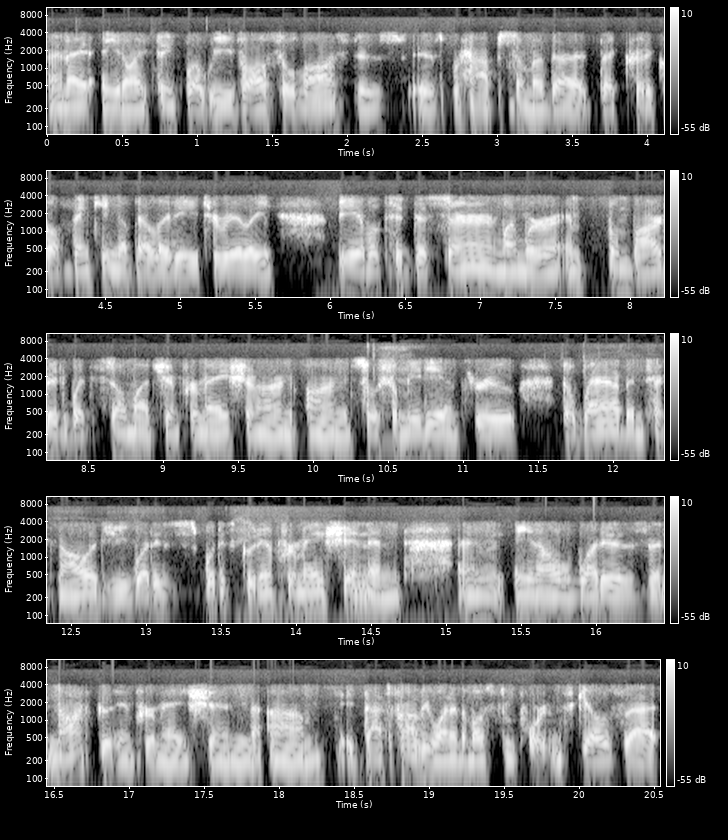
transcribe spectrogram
and I you know I think what we've also lost is is perhaps some of the the critical thinking ability to really be able to discern when we're bombarded with so much information on on social media and through the web and technology. What is what is good information and and you know what is not good information. Um, that's probably one of the most important skills that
